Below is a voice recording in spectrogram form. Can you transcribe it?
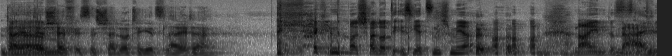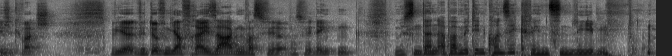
da er der Ähm, Chef ist, ist Charlotte jetzt leider. Ja, genau, Charlotte ist jetzt nicht mehr. Nein, das Nein. ist natürlich Quatsch. wir, wir dürfen ja frei sagen, was wir, was wir denken, müssen dann aber mit den Konsequenzen leben.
